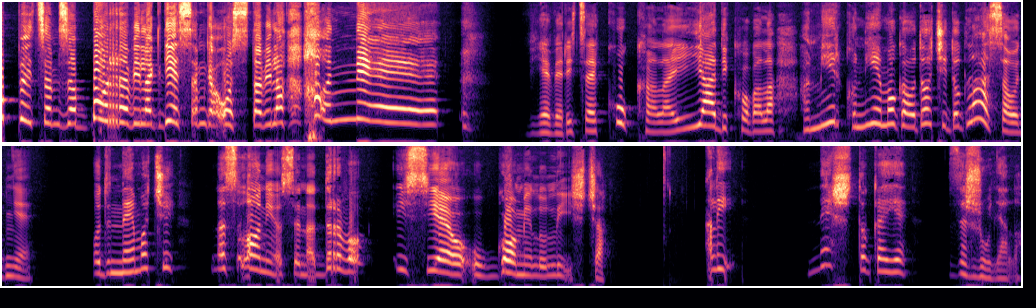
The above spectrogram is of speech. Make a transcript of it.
Opet sam zaboravila gdje sam ga ostavila. O ne! Vjeverica je kukala i jadikovala, a Mirko nije mogao doći do glasa od nje. Od nemoći naslonio se na drvo i sjeo u gomilu lišća. Ali nešto ga je zažuljalo.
